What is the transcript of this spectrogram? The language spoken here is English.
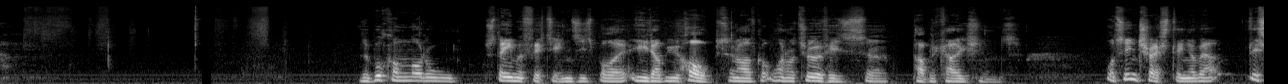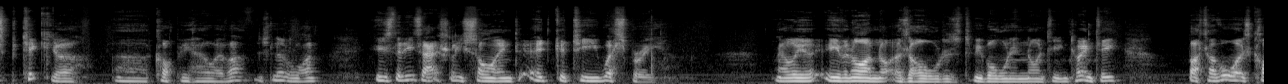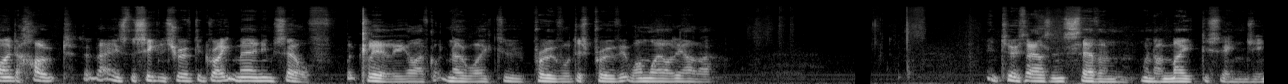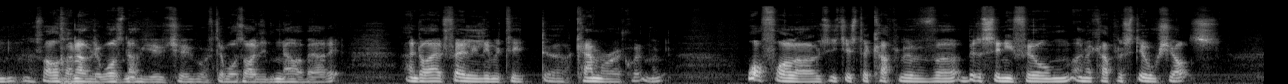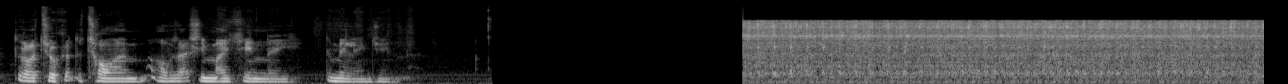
The book on model steamer fittings is by E.W. Hobbs and I've got one or two of his uh, publications. What's interesting about this particular uh, copy, however, this little one, is that it's actually signed Edgar T. Westbury. Now, even I'm not as old as to be born in 1920, but I've always kind of hoped that that is the signature of the great man himself. But clearly, I've got no way to prove or disprove it one way or the other. In 2007, when I made this engine, as far as I know, there was no YouTube, or if there was, I didn't know about it, and I had fairly limited uh, camera equipment. What follows is just a couple of uh, a bit of cine film and a couple of still shots that I took at the time I was actually making the, the mill engine.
